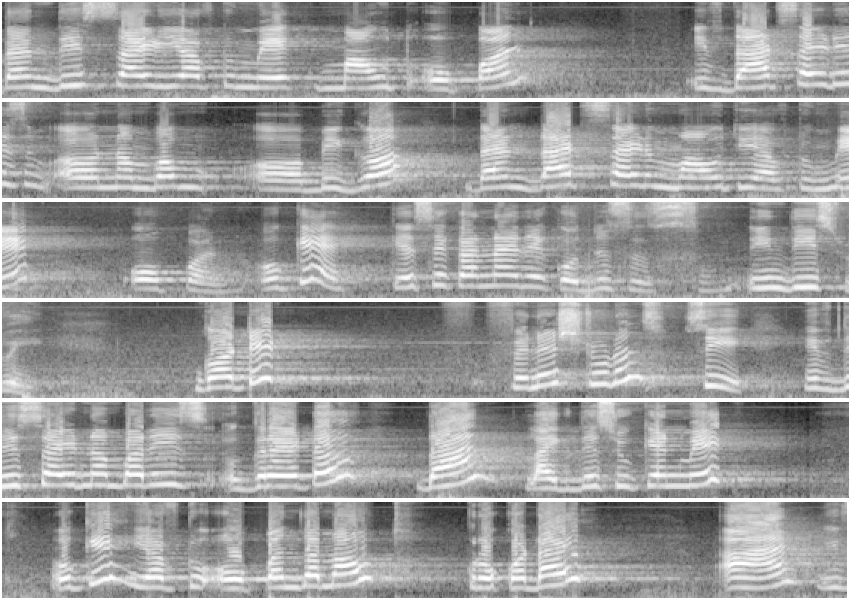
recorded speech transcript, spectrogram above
then this side you have to make mouth open if that side is uh, number uh, bigger then that side mouth you have to make open okay कैसे करना है देखो this is in this way got it finish students see if this side number is greater than like this you can make okay you have to open the mouth crocodile and if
